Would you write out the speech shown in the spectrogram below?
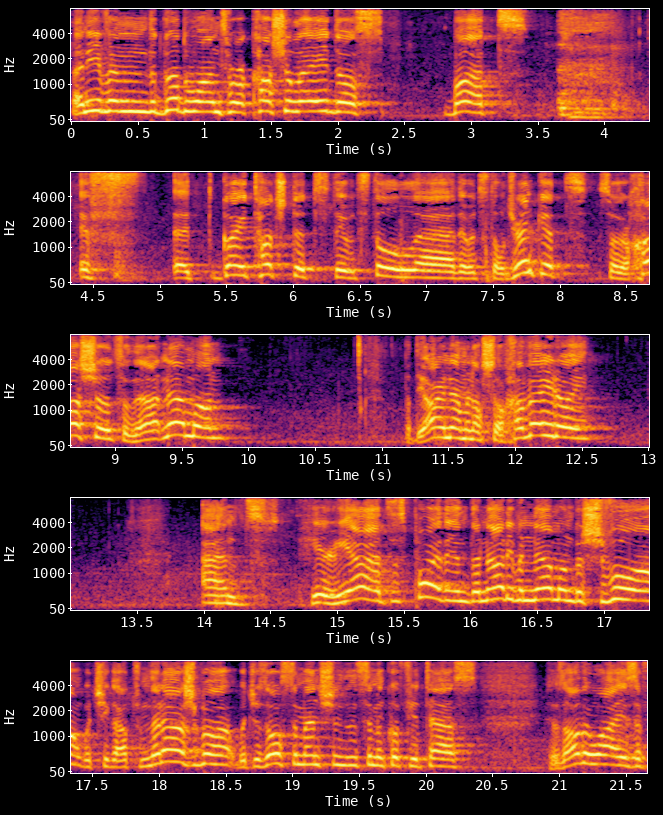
and even the good ones were kosher eidos. But if a guy touched it, they would still uh, they would still drink it. So they're kosher, so they're not nemon. But they are nemon al chaveiroi. And here he adds this point, they're not even nemon b'shvua, which he got from the Rashba, which is also mentioned in Simon Kuf. Says, otherwise, if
